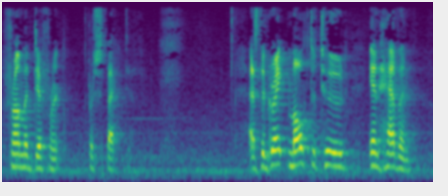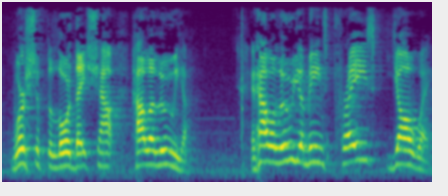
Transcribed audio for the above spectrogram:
from a different perspective. As the great multitude in heaven worship the Lord, they shout hallelujah. And hallelujah means praise Yahweh.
